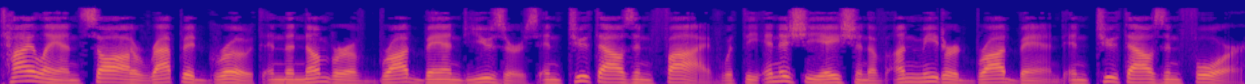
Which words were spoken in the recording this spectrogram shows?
Thailand saw a rapid growth in the number of broadband users in 2005 with the initiation of unmetered broadband in 2004.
